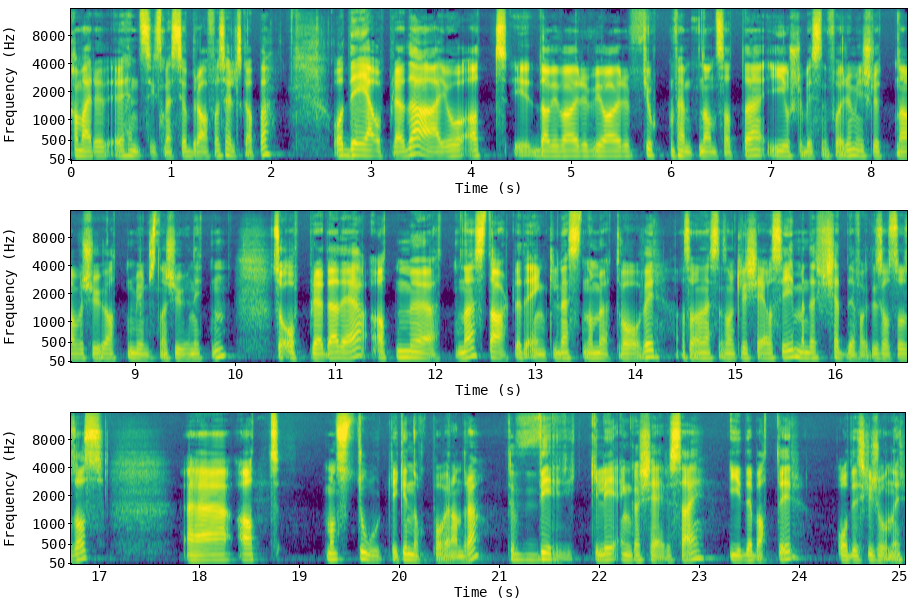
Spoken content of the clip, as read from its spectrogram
kan, være hensiktsmessig og bra for selskapet. Og det jeg opplevde, er jo at da vi var, var 14-15 ansatte i Oslo Business Forum i slutten av 2018, begynnelsen av 2019, så opplevde jeg det at møtene startet egentlig nesten når møtet var over. Altså det er Nesten sånn klisjé å si, men det skjedde faktisk også hos oss. Eh, at man stolte ikke nok på hverandre til å virkelig engasjere seg i debatter og diskusjoner.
